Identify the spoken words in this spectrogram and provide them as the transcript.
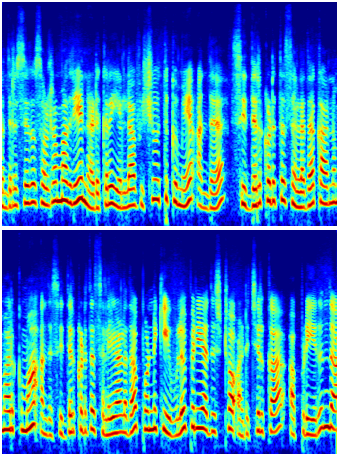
சந்திரசேகர் சொல்கிற சொல்கிற மாதிரியே நடக்கிற எல்லா விஷயத்துக்குமே அந்த சித்தர் கொடுத்த சிலை தான் காரணமாக இருக்குமா? அந்த சித்தர் கொடுத்த சிலையால தான் பொண்ணுக்கு இவ்வளோ பெரிய அதிர்ஷ்டம் அடிச்சிருக்கா? அப்படி இருந்தா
